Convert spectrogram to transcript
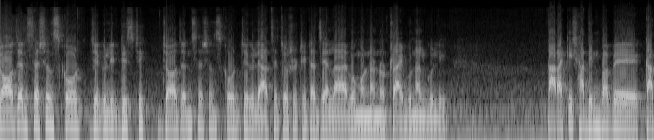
জজ অ্যান্ড সেশনস কোর্ট যেগুলি ডিস্ট্রিক্ট জজ অ্যান্ড সেশনস কোর্ট যেগুলি আছে চৌষট্টিটা জেলা এবং অন্যান্য ট্রাইব্যুনালগুলি তারা কি স্বাধীনভাবে কাজ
